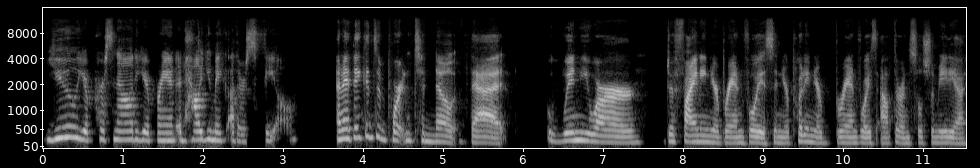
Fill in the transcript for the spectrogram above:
you, your personality, your brand, and how you make others feel. And I think it's important to note that when you are defining your brand voice and you're putting your brand voice out there on social media,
